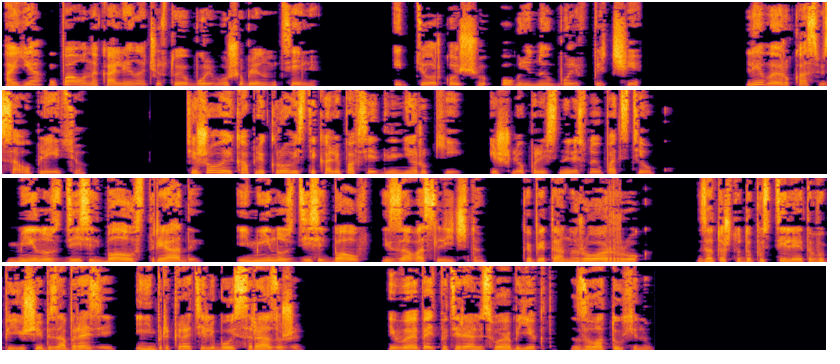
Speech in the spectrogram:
А я упала на колено, чувствуя боль в ушибленном теле и дергающую огненную боль в плече. Левая рука свисала плетью. Тяжелые капли крови стекали по всей длине руки и шлепались на лесную подстилку. Минус десять баллов с и минус десять баллов из-за вас лично, капитан Роаррок, за то, что допустили это вопиющее безобразие и не прекратили бой сразу же. И вы опять потеряли свой объект, Золотухину.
